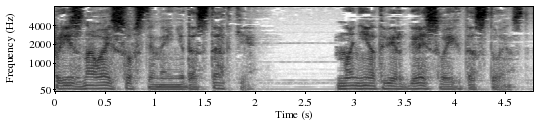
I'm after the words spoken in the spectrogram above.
Признавай собственные недостатки, но не отвергай своих достоинств.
